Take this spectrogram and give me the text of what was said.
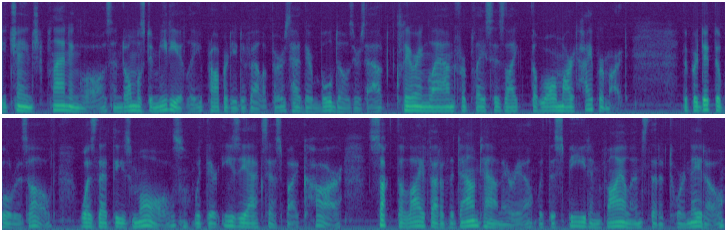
He changed planning laws, and almost immediately property developers had their bulldozers out, clearing land for places like the Walmart Hypermart. The predictable result was that these malls, with their easy access by car, sucked the life out of the downtown area with the speed and violence that a tornado,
